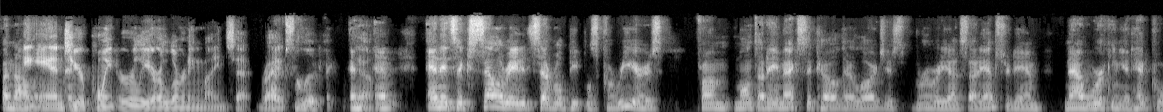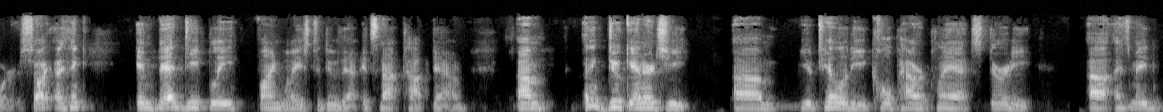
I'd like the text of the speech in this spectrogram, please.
Phenomenal. And to your point earlier, a learning mindset, right? Absolutely. And yeah. and and it's accelerated several people's careers from Monterrey, Mexico, their largest brewery outside Amsterdam, now working at headquarters. So I, I think embed deeply, find ways to do that. It's not top down. Um, I think Duke Energy um, utility, coal powered plants, dirty, uh, has made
